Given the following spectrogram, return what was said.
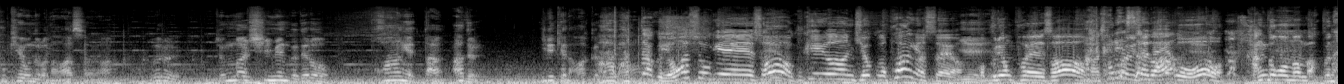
국회의원으로 나와서 그거를 정말 실명 그대로 포항의 딸 아들 이렇게 나왔거든요. 아 맞다 그 영화 속에서 국회의원 지역구가 포항이었어요 예, 뭐 예. 구룡포에서 막 선거 유세도? 하고 강동원만 맞구나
